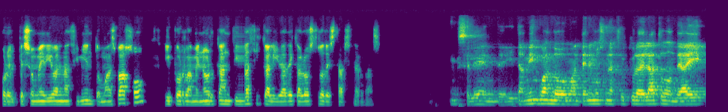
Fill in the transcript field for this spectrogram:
por el peso medio al nacimiento más bajo y por la menor cantidad y calidad de calostro de estas cerdas. Excelente. Y también cuando mantenemos una estructura de lato donde hay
